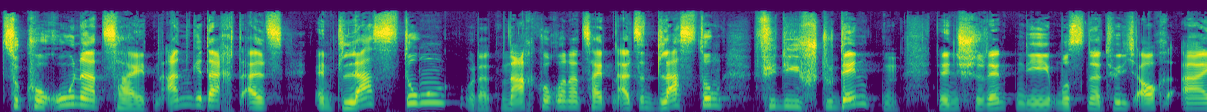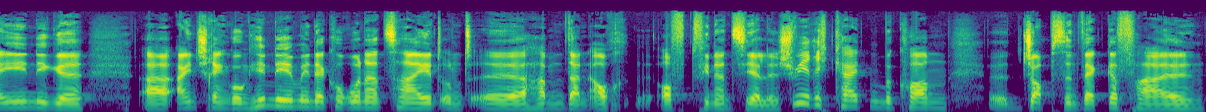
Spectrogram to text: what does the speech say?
zu Corona-Zeiten angedacht als Entlastung oder nach Corona-Zeiten als Entlastung für die Studenten. Denn die Studenten, die mussten natürlich auch einige äh, Einschränkungen hinnehmen in der Corona-Zeit und äh, haben dann auch oft finanzielle Schwierigkeiten bekommen. Äh, Jobs sind weggefallen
